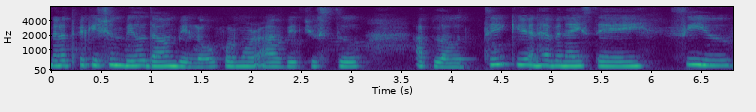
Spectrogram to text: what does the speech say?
the notification bell down below for more uh, videos to upload. Thank you and have a nice day. See you.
